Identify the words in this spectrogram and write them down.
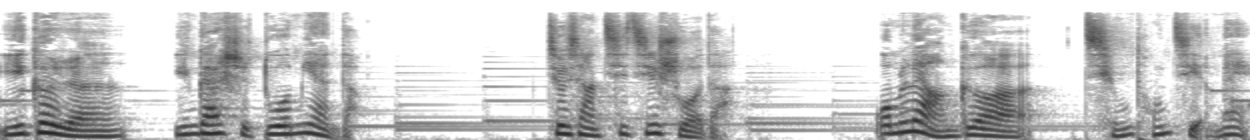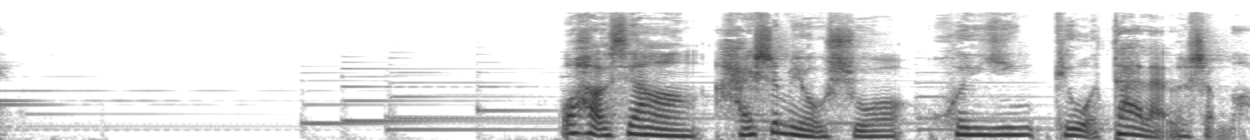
一个人应该是多面的，就像七七说的，我们两个情同姐妹。我好像还是没有说婚姻给我带来了什么。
